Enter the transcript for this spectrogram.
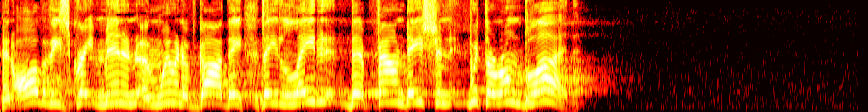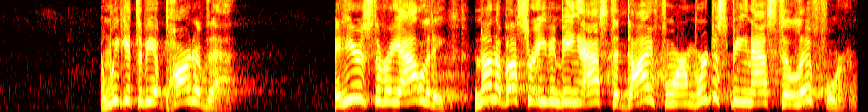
and all of these great men and, and women of God. They, they laid the foundation with their own blood. And we get to be a part of that. And here's the reality none of us are even being asked to die for him, we're just being asked to live for him.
